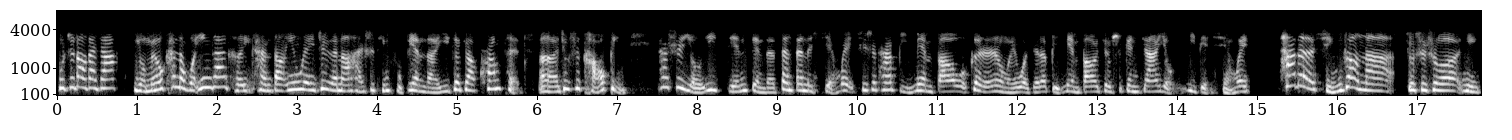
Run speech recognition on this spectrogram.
不知道大家有没有看到过，应该可以看到，因为这个呢还是挺普遍的。一个叫 crumpet，呃，就是烤饼，它是有一点点的淡淡的咸味。其实它比面包，我个人认为，我觉得比面包就是更加有一点咸味。它的形状呢，就是说你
